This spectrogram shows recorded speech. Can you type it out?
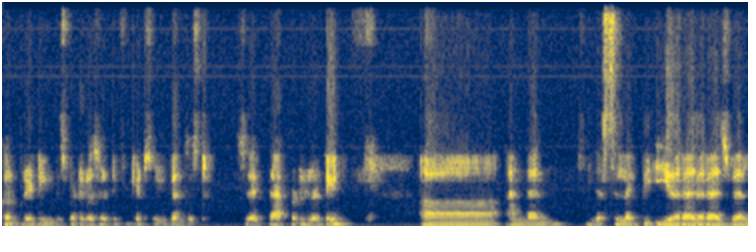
completing this particular certificate. So you can just select that particular date. Uh, and then just select the year as well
